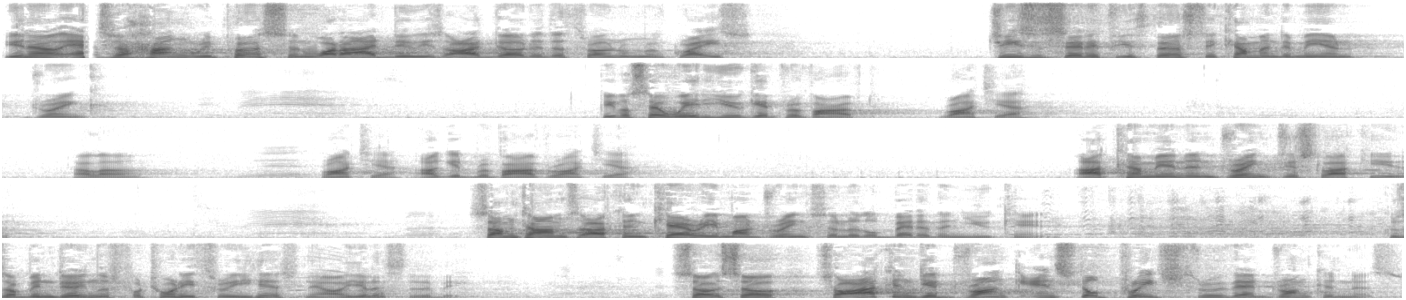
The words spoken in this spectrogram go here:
You know, as a hungry person, what I do is I go to the throne room of grace. Jesus said, If you're thirsty, come unto me and drink. People say, Where do you get revived? Right here. Hello. Right here. I get revived right here. I come in and drink just like you. Sometimes I can carry my drinks a little better than you can. Because I've been doing this for 23 years now. Are you listening to me? So, so, so I can get drunk and still preach through that drunkenness.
